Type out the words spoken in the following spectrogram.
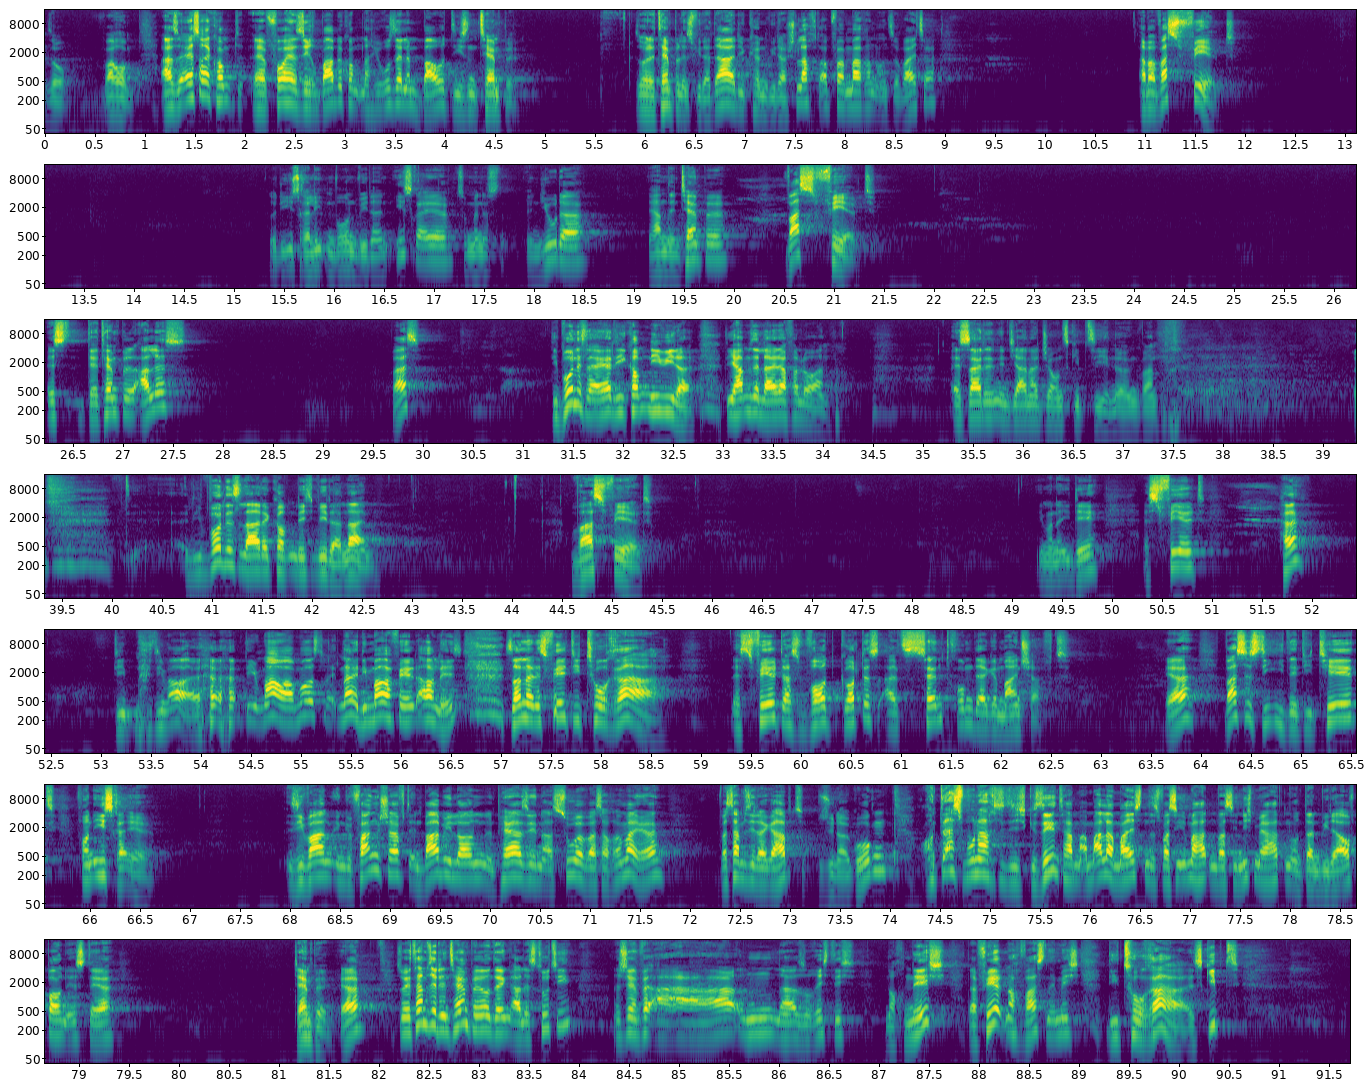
So, warum? Also Esra kommt, äh, vorher Zerubabel kommt nach Jerusalem, baut diesen Tempel. So, der Tempel ist wieder da, die können wieder Schlachtopfer machen und so weiter. Aber was fehlt? So, die Israeliten wohnen wieder in Israel, zumindest in Juda. Wir haben den Tempel. Was fehlt? Ist der Tempel alles? Was? Die Bundeslade, die kommt nie wieder. Die haben sie leider verloren. Es sei denn, Indiana Jones gibt sie ihnen irgendwann. Die Bundeslade kommt nicht wieder, nein. Was fehlt? Jemand eine Idee? Es fehlt, hä? Die, die Mauer, die Mauer muss, nein, die Mauer fehlt auch nicht, sondern es fehlt die Torah. Es fehlt das Wort Gottes als Zentrum der Gemeinschaft. Ja? Was ist die Identität von Israel? Sie waren in Gefangenschaft in Babylon, in Persien, Assur, was auch immer. Ja? Was haben sie da gehabt? Synagogen. Und das, wonach sie sich gesehnt haben, am allermeisten, das, was sie immer hatten, was sie nicht mehr hatten und dann wieder aufbauen, ist der Tempel. Ja? So, jetzt haben sie den Tempel und denken, alles tutti. Dann stellen wir, ah, na, so richtig noch nicht. Da fehlt noch was, nämlich die Torah. Es gibt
